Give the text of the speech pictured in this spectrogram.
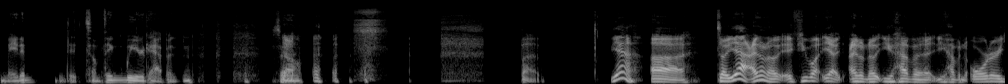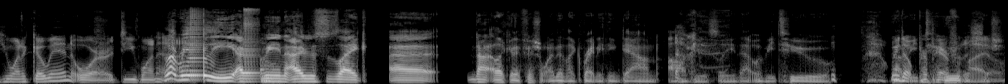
made a did something weird happen. So but yeah uh so yeah i don't know if you want yeah i don't know you have a you have an order you want to go in or do you want to not really. I mean, I just was like, uh, not like an official. I didn't like write anything down. Obviously, that would be too. we don't prepare for the much.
